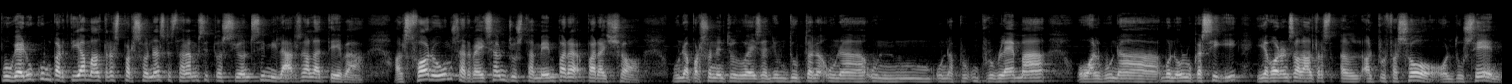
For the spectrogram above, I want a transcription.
poder-ho compartir amb altres persones que estan en situacions similars a la teva. Els fòrums serveixen justament per, a, per això. Una persona introdueix allí un dubte, una, un, una, un problema o alguna, bueno, el que sigui, i llavors el, el professor o el docent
